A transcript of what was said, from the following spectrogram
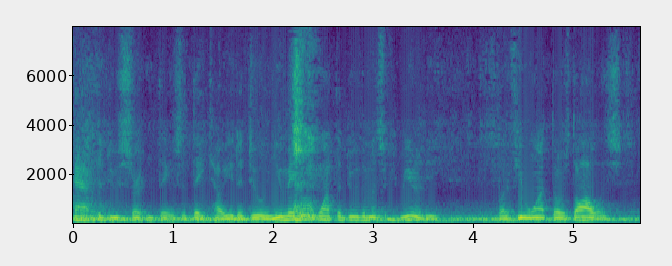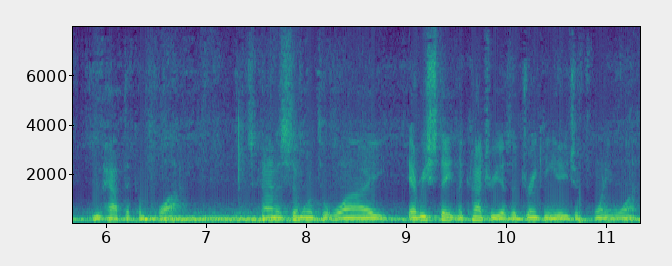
have to do certain things that they tell you to do. And you may not want to do them as a community, but if you want those dollars, you have to comply. It's kind of similar to why every state in the country has a drinking age of 21.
